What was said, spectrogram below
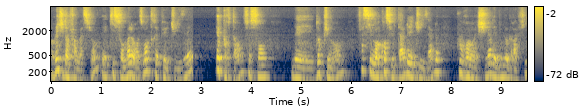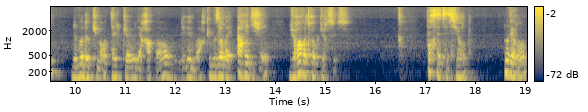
riches d'informations et qui sont malheureusement très peu utilisés, et pourtant ce sont des documents facilement consultables et utilisables pour enrichir les bibliographies de vos documents tels que les rapports ou les mémoires que vous aurez à rédiger durant votre cursus. Pour cette session, nous verrons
